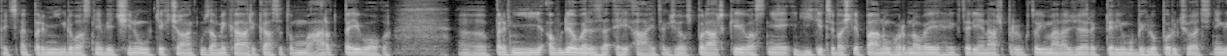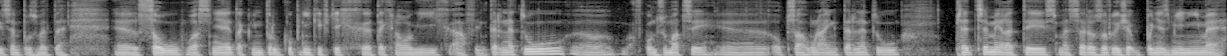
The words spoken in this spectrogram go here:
Teď jsme první, kdo vlastně většinu těch článků zamyká, říká se tomu hard paywall. Eh, první audioverze AI, takže hospodářky vlastně i díky třeba Štěpánu Hornovi, který je náš produktový manažer, kterým bych doporučil, ať si někdy sem pozvete, eh, jsou vlastně takovým průkopníky v těch technologiích a v internetu eh, a v konzumaci obsahu na internetu. Před třemi lety jsme se rozhodli, že úplně změníme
